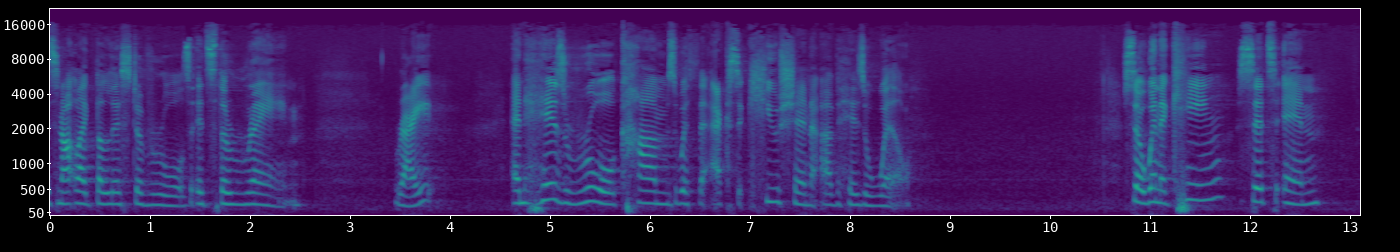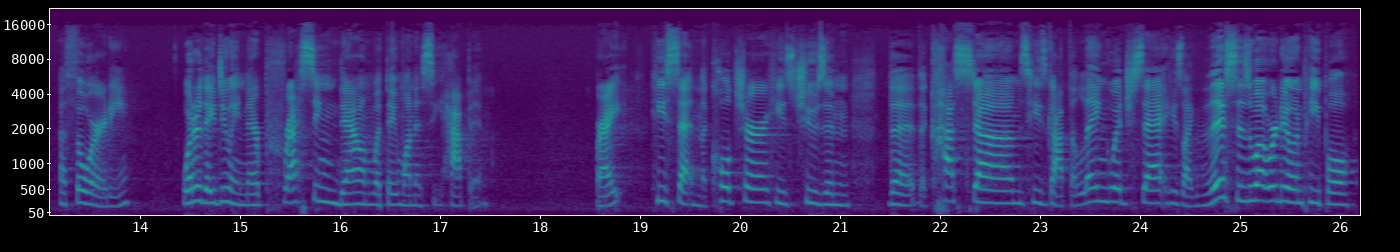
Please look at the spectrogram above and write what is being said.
It's not like the list of rules, it's the reign, right? And his rule comes with the execution of his will. So when a king sits in authority, what are they doing? They're pressing down what they want to see happen, right? He's setting the culture, he's choosing the, the customs, he's got the language set. He's like, this is what we're doing, people.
